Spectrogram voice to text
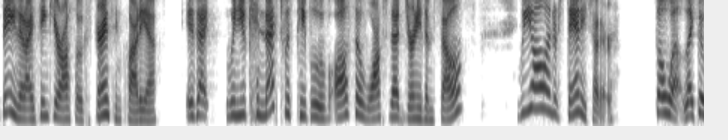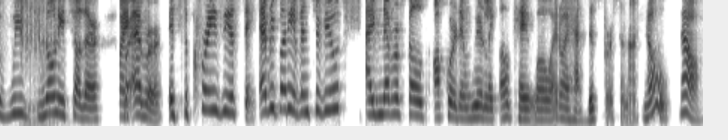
thing that I think you're also experiencing, Claudia, is that when you connect with people who have also walked that journey themselves, we all understand each other so well. Like if we've known each other forever. It's the craziest thing. Everybody I've interviewed, I've never felt awkward and weird, like, okay, well, why do I have this person on? No. No,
